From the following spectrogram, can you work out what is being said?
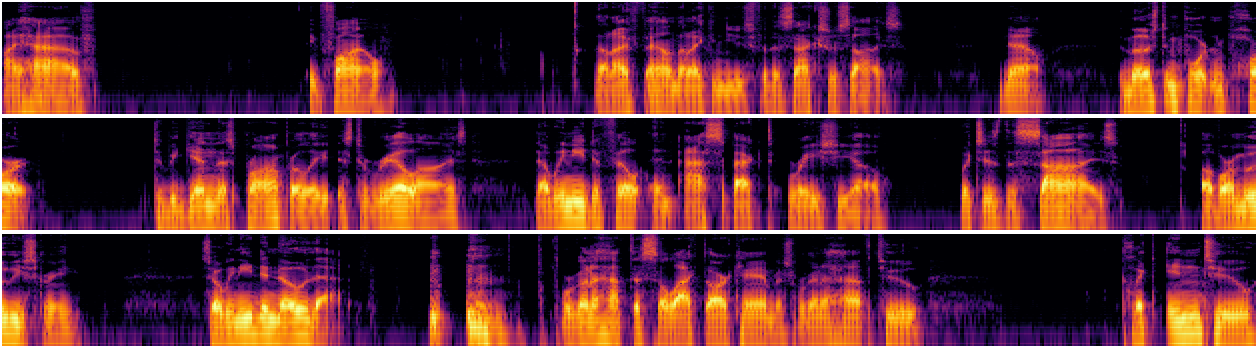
I have a file that I found that I can use for this exercise. Now, the most important part to begin this properly is to realize that we need to fill an aspect ratio, which is the size of our movie screen. So we need to know that. we're going to have to select our canvas. We're going to have to click into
